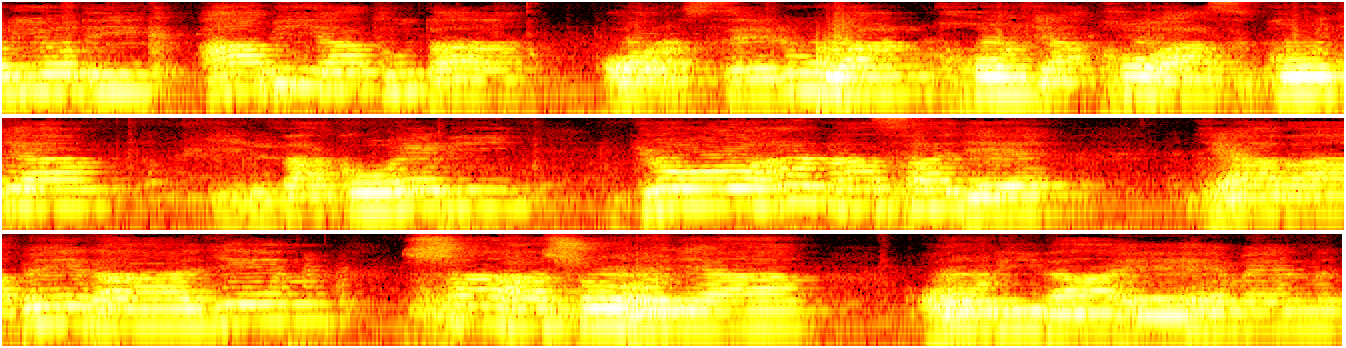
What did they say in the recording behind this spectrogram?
Tanatoriotik abiatuta Hor zeruan joia joaz goia Hildako eri joan azaie Jada beraien sasoia. Hori da hemen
